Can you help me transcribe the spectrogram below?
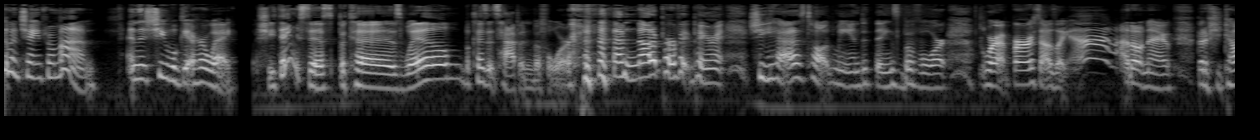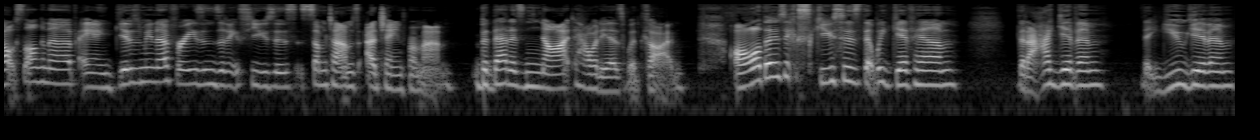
going to change my mind and that she will get her way. She thinks this because, well, because it's happened before. I'm not a perfect parent. She has talked me into things before where at first I was like, ah, I don't know. But if she talks long enough and gives me enough reasons and excuses, sometimes I change my mind. But that is not how it is with God. All those excuses that we give him, that I give him, that you give him,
